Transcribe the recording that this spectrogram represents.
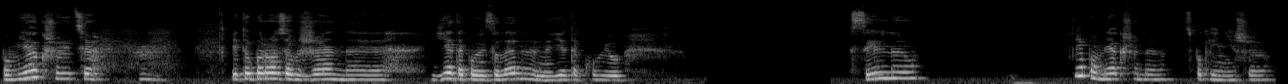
пом'якшується, і тубероза вже не є такою зеленою, не є такою сильною і пом'якшеною, спокійнішою.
